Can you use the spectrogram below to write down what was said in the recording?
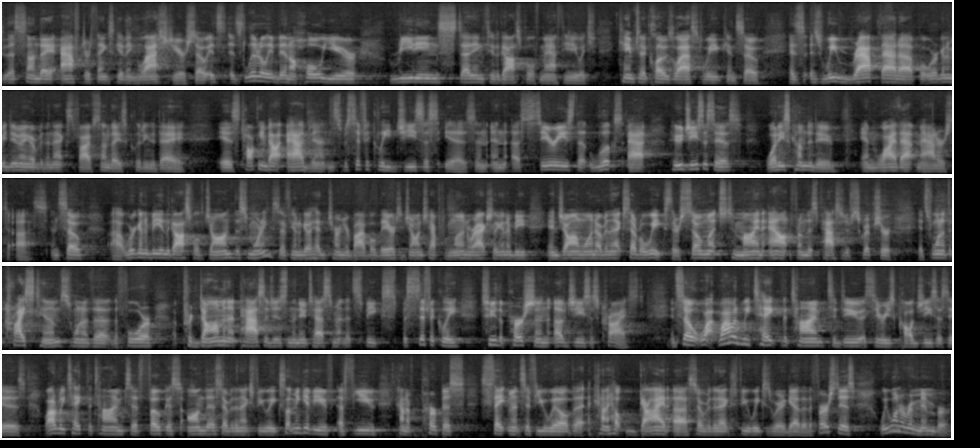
the Sunday after Thanksgiving last year. So, it's, it's literally been a whole year reading, studying through the Gospel of Matthew, which came to a close last week. And so, as, as we wrap that up, what we're going to be doing over the next five Sundays, including today, is talking about Advent and specifically Jesus is, and, and a series that looks at who Jesus is, what he's come to do, and why that matters to us. And so, uh, we're going to be in the Gospel of John this morning. So if you want to go ahead and turn your Bible there to John chapter 1, we're actually going to be in John 1 over the next several weeks. There's so much to mine out from this passage of Scripture. It's one of the Christ hymns, one of the, the four predominant passages in the New Testament that speaks specifically to the person of Jesus Christ. And so, why, why, would we take the time to do a series called Jesus Is? Why would we take the time to focus on this over the next few weeks? Let me give you a few kind of purpose statements, if you will, that kind of help guide us over the next few weeks as we're together. The first is we want to remember.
